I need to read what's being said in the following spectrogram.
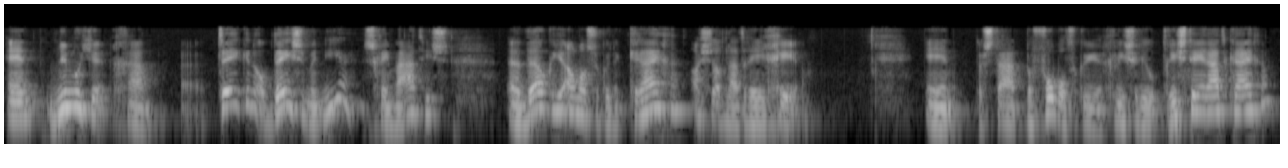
En nu moet je gaan uh, tekenen op deze manier, schematisch, uh, welke je allemaal zou kunnen krijgen als je dat laat reageren. En daar staat bijvoorbeeld kun je glyceryl tristeraat krijgen.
